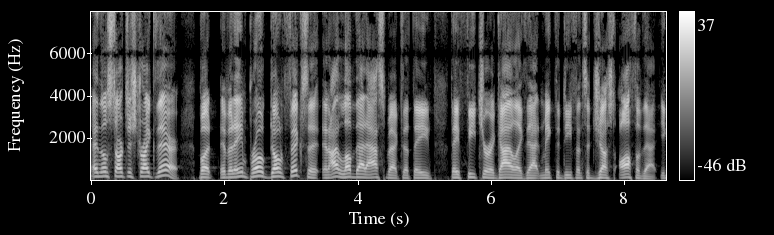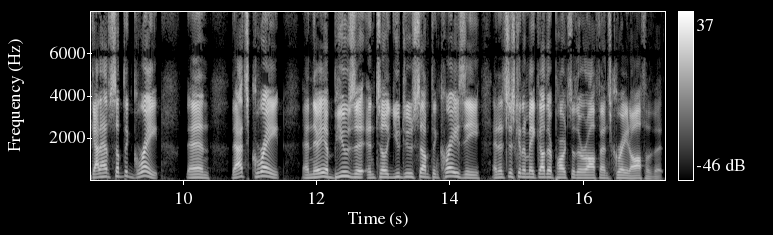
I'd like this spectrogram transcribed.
and they'll start to strike there. But if it ain't broke, don't fix it. And I love that aspect that they they feature a guy like that and make the defense adjust off of that. You got to have something great, and that's great. And they abuse it until you do something crazy, and it's just going to make other parts of their offense great off of it.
